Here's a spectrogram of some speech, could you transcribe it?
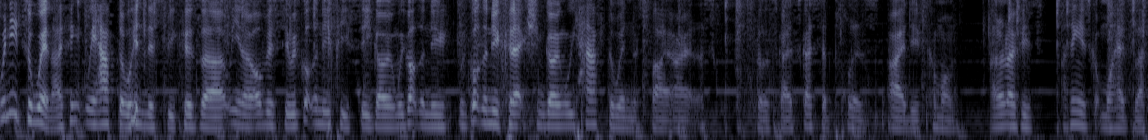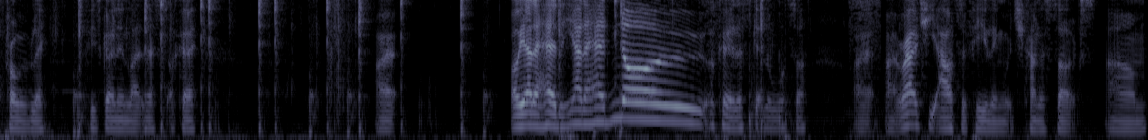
we need to win. I think we have to win this because uh, you know obviously we've got the new PC going, we got the new we've got the new connection going. We have to win this fight. All right, let's kill this guy. This guy said please. All right, dude, come on. I don't know if he's. I think he's got more heads left probably. If he's going in like this, okay. All right. Oh, he had a head. He had a head. No. Okay, let's get in the water. We're actually out of healing, which kind of sucks. Um,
